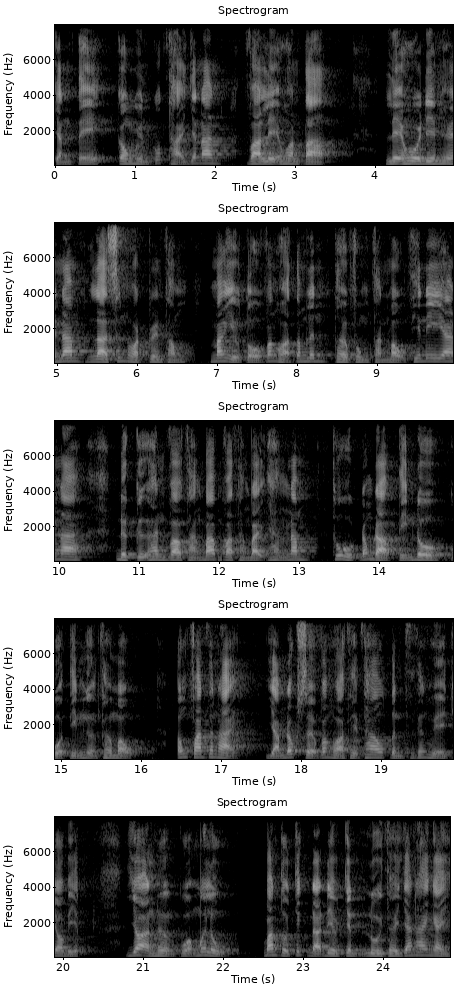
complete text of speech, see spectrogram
chánh tế, cầu nguyện quốc thái dân an và lễ hoàn tạ. Lễ hội Điện Huế Nam là sinh hoạt truyền thống mang yếu tố văn hóa tâm linh thờ phụng thần mẫu Thiên được cử hành vào tháng 3 và tháng 7 hàng năm thu hút đông đảo tín đồ của tín ngưỡng thờ mẫu. Ông Phan Thanh Hải, Giám đốc Sở Văn hóa Thể thao tỉnh Thừa Thiên Huế cho biết, do ảnh hưởng của mưa lũ, ban tổ chức đã điều chỉnh lùi thời gian 2 ngày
